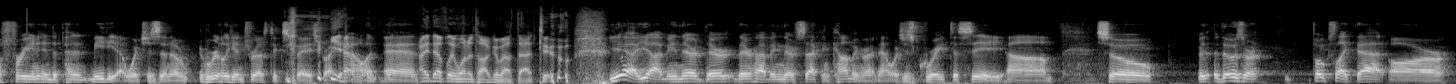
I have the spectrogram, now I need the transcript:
a free and independent media, which is in a really interesting space right yeah, now. And, and, I definitely want to talk about that too. yeah, yeah. I mean, they're they're they're having their second coming right now, which is great to see. Um, so those are folks like that are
